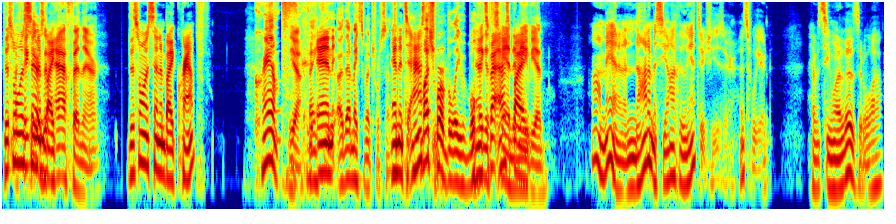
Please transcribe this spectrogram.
This one I was think sent there's in an by F in there. this one was sent in by Cramp, Cramp. Yeah. Thank And- you. Oh, that makes much more sense. and it's asked much more believable. I think it's it's asked by- Scandinavian. Oh man, an anonymous Yahoo Answers user. That's weird. Haven't seen one of those in a while.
